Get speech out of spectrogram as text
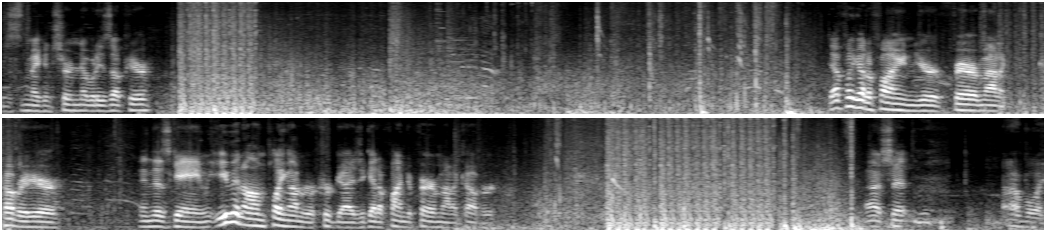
Just making sure nobody's up here. Definitely gotta find your fair amount of cover here in this game. Even on playing on recruit guys, you gotta find a fair amount of cover. Ah shit. Oh boy.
